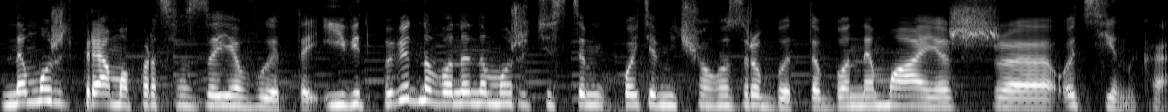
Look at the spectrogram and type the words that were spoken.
не можуть прямо про це заявити. І відповідно вони не можуть із цим потім нічого зробити, бо немає ж е, оцінки.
